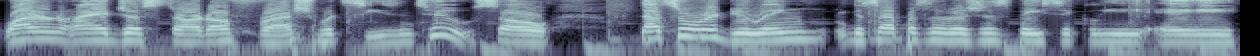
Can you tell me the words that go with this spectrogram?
why don't I just start off fresh with season two? So that's what we're doing. This episode is just basically a,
